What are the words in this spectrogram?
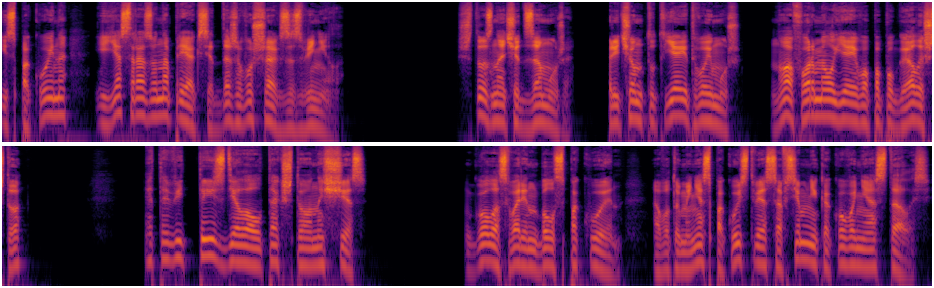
и спокойно, и я сразу напрягся, даже в ушах зазвенело. «Что значит за мужа? Причем тут я и твой муж? Ну, оформил я его, попугал, и что?» «Это ведь ты сделал так, что он исчез». Голос Варин был спокоен, а вот у меня спокойствия совсем никакого не осталось.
